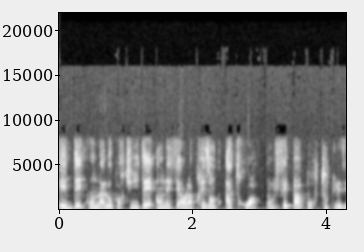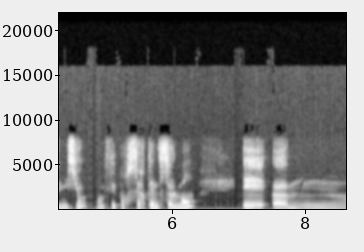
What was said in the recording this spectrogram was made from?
Et dès qu'on a l'opportunité, en effet, on la présente à trois. On le fait pas pour toutes les émissions, on le fait pour certaines seulement. Et euh,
